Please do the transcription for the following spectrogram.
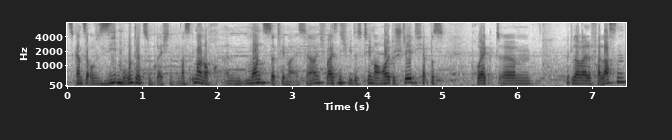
das Ganze auf sieben runterzubrechen, was immer noch ein Monsterthema ist. Ja? Ich weiß nicht, wie das Thema heute steht. Ich habe das Projekt ähm, mittlerweile verlassen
